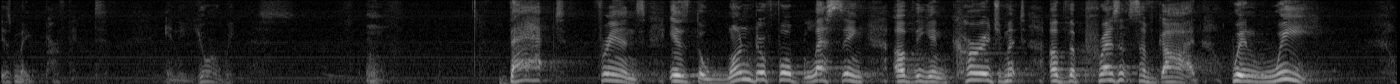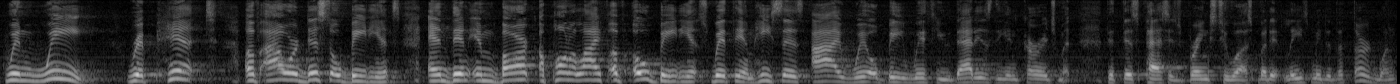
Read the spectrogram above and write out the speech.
is made perfect in your weakness. Mm. That, friends, is the wonderful blessing of the encouragement of the presence of God when we, when we repent of our disobedience and then embark upon a life of obedience with Him. He says, I will be with you. That is the encouragement that this passage brings to us. But it leads me to the third one.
